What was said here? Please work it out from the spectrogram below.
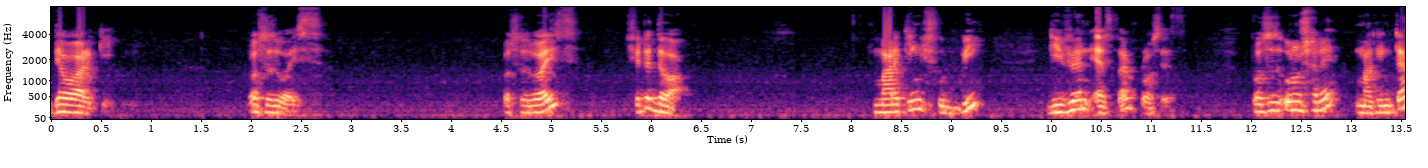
দেওয়া আর কি প্রসেস ওয়াইজ প্রসেস ওয়াইজ সেটা দেওয়া। Marking should be given as per process process অনুসারে মার্কিংটা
